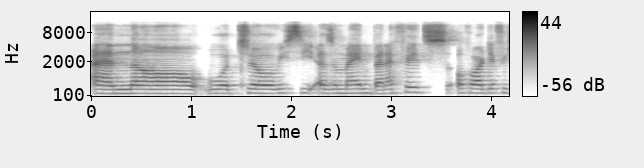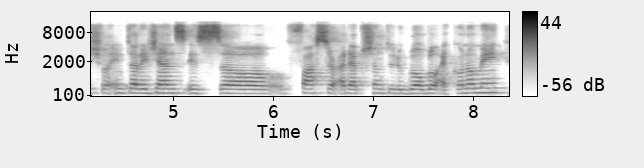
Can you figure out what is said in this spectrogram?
And uh, what we see as a main benefits of artificial intelligence is faster adaptation to the global economy,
